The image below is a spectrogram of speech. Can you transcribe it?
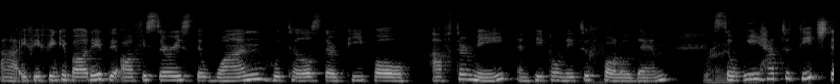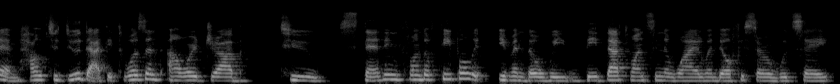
Uh, if you think about it, the officer is the one who tells their people after me, and people need to follow them. Right. So we had to teach them how to do that. It wasn't our job to stand in front of people, even though we did that once in a while when the officer would say,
